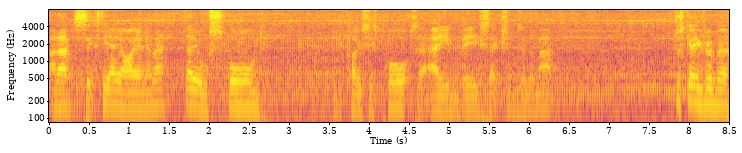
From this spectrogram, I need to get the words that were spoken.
and I had 60 AI enemy. They all spawned at the closest ports at A and B sections of the map. Just gave them a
